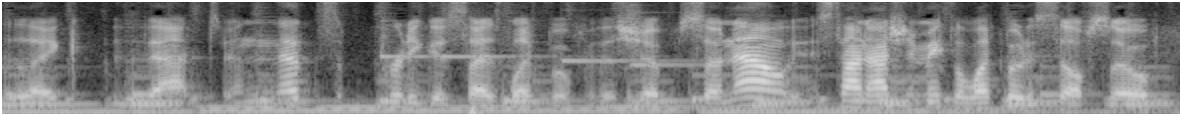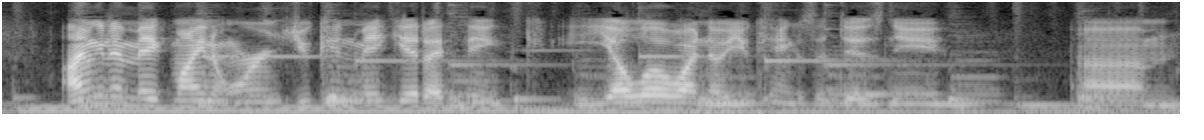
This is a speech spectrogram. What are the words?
like that, and that's a pretty good sized lifeboat for this ship. So now it's time to actually make the lifeboat itself. So I'm gonna make mine orange. You can make it, I think, yellow. I know you can because of Disney. Um,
